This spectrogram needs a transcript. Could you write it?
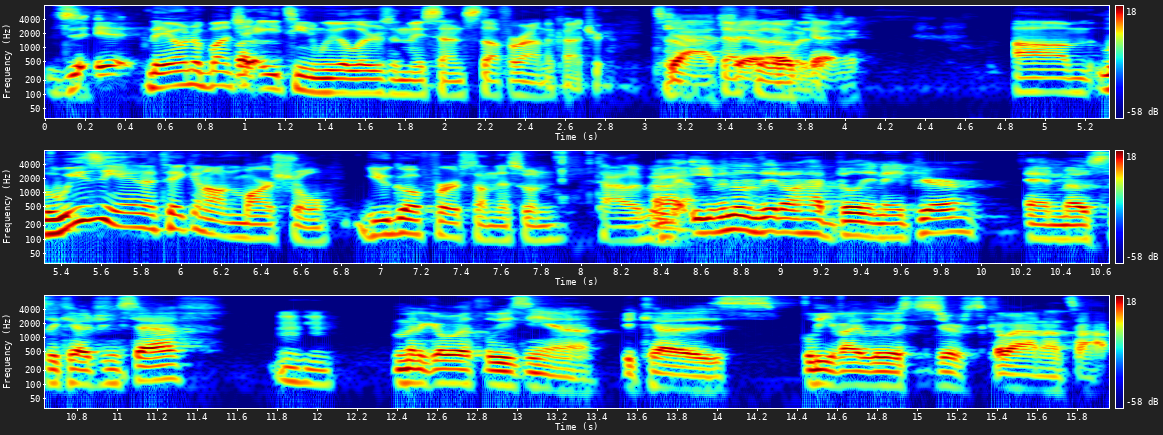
It- they own a bunch but- of eighteen wheelers and they send stuff around the country. So gotcha. that's really what it is. okay. Um, Louisiana taking on Marshall. You go first on this one, Tyler. Uh, even though they don't have Billy Napier and most of the coaching staff, Mhm. I'm going to go with Louisiana because Levi Lewis deserves to go out on top.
